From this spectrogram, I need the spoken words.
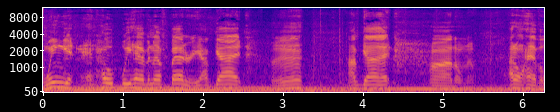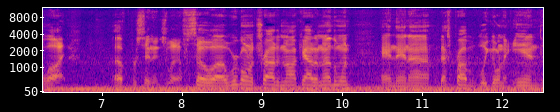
wing it and hope we have enough battery. I've got, I've got, I don't know. I don't have a lot of percentage left. So uh, we're gonna try to knock out another one and then uh, that's probably gonna end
